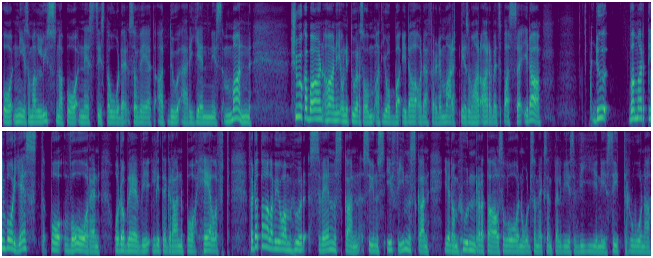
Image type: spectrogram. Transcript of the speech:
Och ni som har lyssnat på näst sista ordet så vet att du är Jennys man. Sjuka barn har ni och ni turas om att jobba idag och därför är det Martin som har arbetspasset idag. Du var Martin vår gäst på våren och då blev vi lite grann på hälft. För då talade vi ju om hur svenskan syns i finskan genom hundratals lånord som exempelvis vini, citrona,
